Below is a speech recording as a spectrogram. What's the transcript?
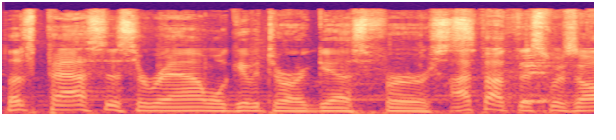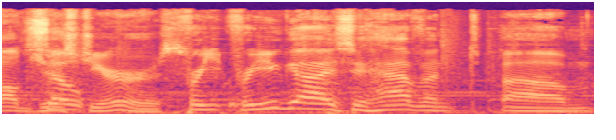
let's pass this around. We'll give it to our guests first. I thought this was all just So, yours. For for you guys who haven't um,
